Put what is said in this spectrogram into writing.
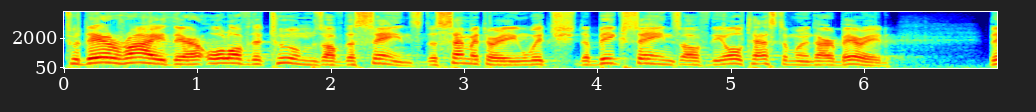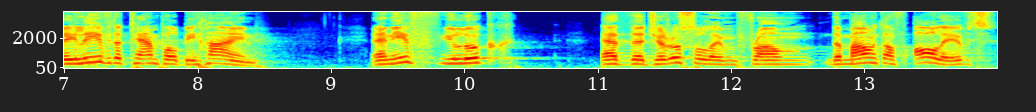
To their right, there are all of the tombs of the saints, the cemetery in which the big saints of the Old Testament are buried. They leave the temple behind. And if you look at the Jerusalem from the Mount of Olives,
